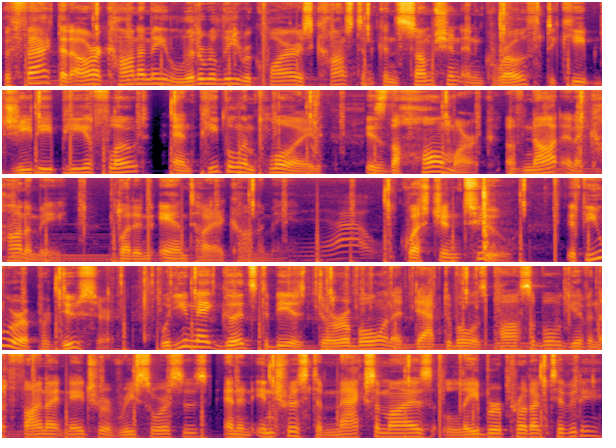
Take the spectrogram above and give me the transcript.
The fact that our economy literally requires constant consumption and growth to keep GDP afloat and people employed is the hallmark of not an economy, but an anti economy. Question two If you were a producer, would you make goods to be as durable and adaptable as possible given the finite nature of resources and an interest to maximize labor productivity?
